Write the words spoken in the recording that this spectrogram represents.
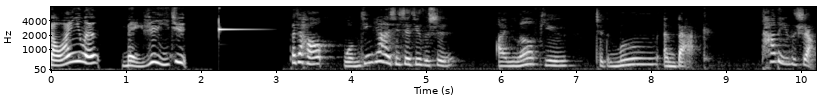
早安英文每日一句。大家好，我们今天来学习的句子是 "I love you to the moon and back"。它的意思是啊，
